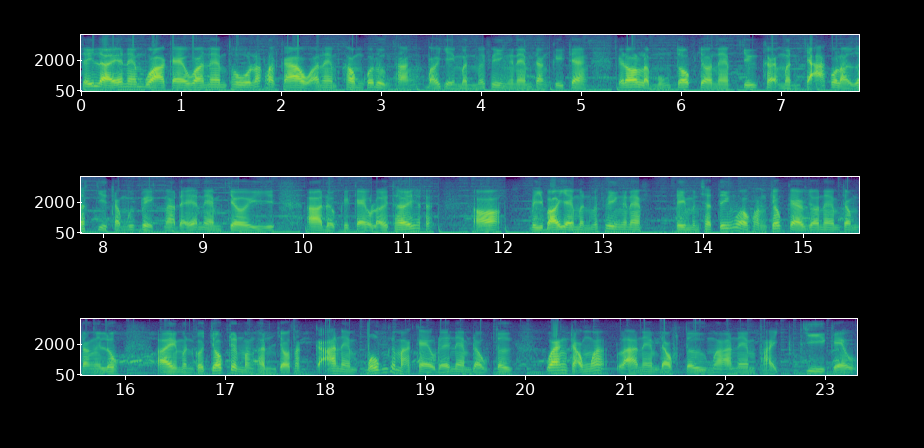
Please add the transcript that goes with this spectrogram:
tỷ lệ anh em quà kèo và anh em thua rất là cao. Anh em không có đường thắng bởi vậy mình mới phiên anh em đăng ký trang. Cái đó là muốn tốt cho anh em chứ mình chả có lợi ích gì trong cái việc mà để anh em chơi à, được cái kèo lợi thế hết đó. đó vì bởi vậy mình mới phiên anh em thì mình sẽ tiến vào phần chốt kèo cho anh em trong trận này luôn đây mình có chốt trên màn hình cho tất cả anh em bốn cái mã kèo để anh em đầu tư quan trọng á là anh em đầu tư mà anh em phải chia kèo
